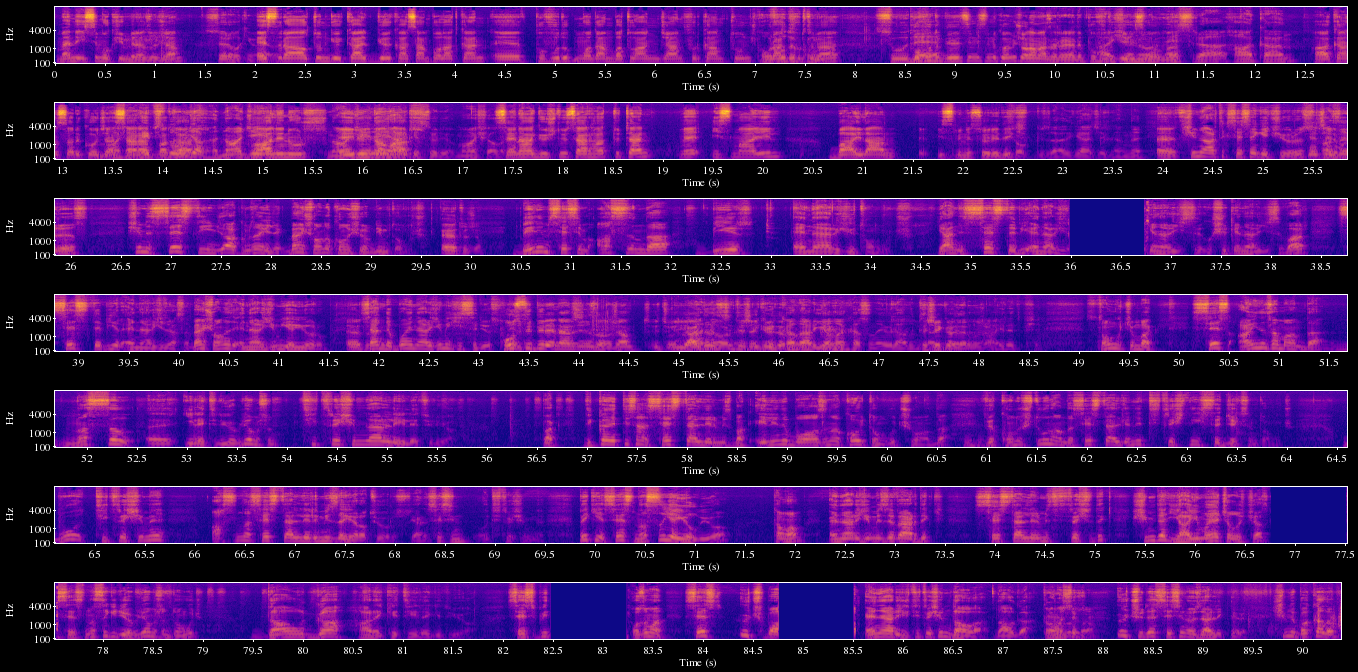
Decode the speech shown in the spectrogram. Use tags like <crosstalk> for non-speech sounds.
Ben de isim okuyayım biraz hocam. Söyle bakayım. Eren. Esra Altun, Gökalp, Gök, Hasan Polatkan, e, Pofuduk, Modan, Batuhan Can, Furkan Tunç, Burak Pofuduk Fırtına. mu? Sude, Pofuduk dedesinin ismini koymuş olamazlar herhalde. Pofuduk diye bir isim Ayşenur, olmaz. Esra, Hakan. Hakan Sarıkoca, Maşallah. Serhat Hepsi Bakar, doğru cevap. Naciye. Hali Nur, Naciye Eylül Damar, herkes söylüyor. Maşallah. Sena Güçlü, Serhat Tüten ve İsmail Baylan ismini söyledik. Çok güzel gerçekten de. Evet. Şimdi artık sese geçiyoruz. Geçelim Hazırız. Şimdi ses deyince aklımıza ne gelecek? Ben şu anda konuşuyorum değil mi Tonguç? Evet hocam. Benim sesim aslında bir enerji Tonguç. Yani ses de bir enerji. enerjisi, ışık enerjisi var. Ses de bir enerjidir aslında. Ben şu anda da enerjimi yayıyorum. Evet Sen hocam. de bu enerjimi hissediyorsun. Pozitif bir enerjiniz var hocam. Yaydığınız için teşekkür ne ederim. kadar hocam. yalakasın evladım. <laughs> Teşekkür de. ederim hocam. Hayret bir şey. Tonguç'um bak ses aynı zamanda nasıl e, iletiliyor biliyor musun? Titreşimlerle iletiliyor. Bak dikkat ettiysen ses tellerimiz bak elini boğazına koy Tonguç şu anda ve konuştuğun anda ses tellerinin titreştiğini hissedeceksin Tonguç. Bu titreşimi aslında ses tellerimizle yaratıyoruz. Yani sesin o titreşimini. Peki ses nasıl yayılıyor? Tamam enerjimizi verdik. Ses tellerimizi titreştirdik. Şimdi de yaymaya çalışacağız. Ses nasıl gidiyor biliyor musun Tonguç? Dalga hareketiyle gidiyor. Ses bir o zaman ses 3 bağ enerji, titreşim, dalga, dalga. Hocam. Üçü de sesin özellikleri. Şimdi bakalım.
